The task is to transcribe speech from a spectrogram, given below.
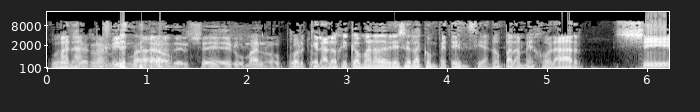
puede ser la misma del ser humano. Porque la lógica humana debería ser la competencia, ¿no? Para mejorar Sí,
